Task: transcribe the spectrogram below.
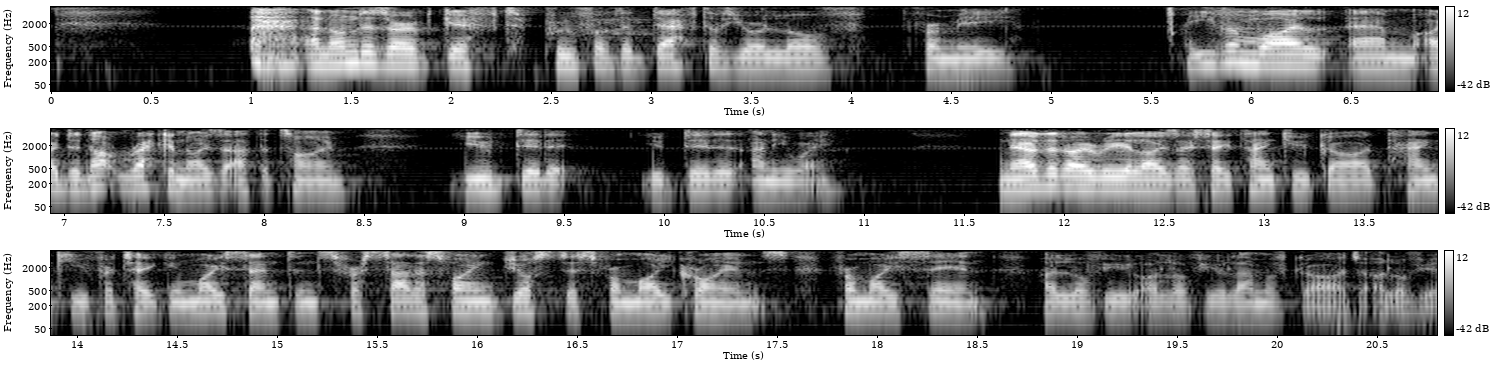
An undeserved gift, proof of the depth of your love for me. Even while um, I did not recognize it at the time, you did it. You did it anyway. Now that I realize, I say, Thank you, God. Thank you for taking my sentence, for satisfying justice for my crimes, for my sin. I love you. I love you, Lamb of God. I love you.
